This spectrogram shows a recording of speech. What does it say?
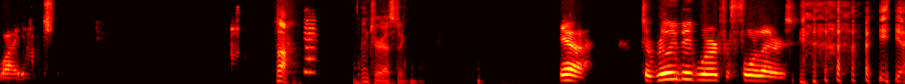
Y H. Huh. Interesting. Yeah. It's a really big word for four letters. yeah.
